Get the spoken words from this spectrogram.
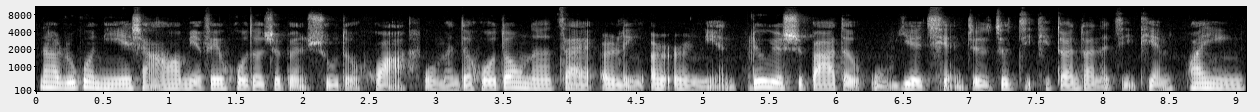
那如果你也想要免费获得这本书的话，我们的活动呢，在二零二二年六月十八的午夜前，就是这几天短短的几天，欢迎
